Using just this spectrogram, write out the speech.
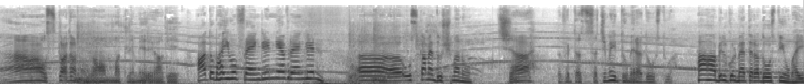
हाँ उसका तो नाम मत ले मेरे आगे। हाँ तो भाई वो फ्रैंकलिन नहीं है फ्रैंकलिन? उसका मैं दुश्मन हूँ। अच्छा तो फिर तो सच में ही तू मेरा दोस्त हुआ। हाँ हाँ बिल्कुल मैं तेरा दोस्त ही हूँ भाई।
